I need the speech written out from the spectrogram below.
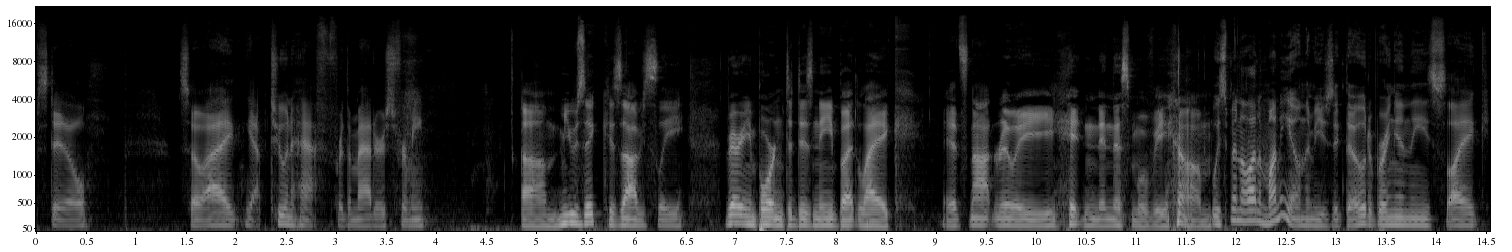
still. So I yeah two and a half for the matters for me. Um, music is obviously very important to Disney, but like it's not really hitting in this movie. Um, We spent a lot of money on the music though to bring in these like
